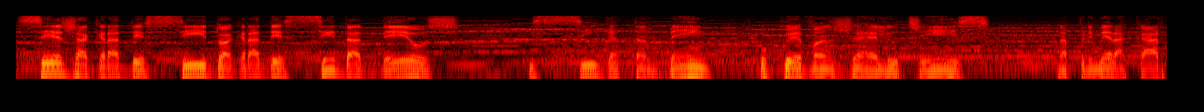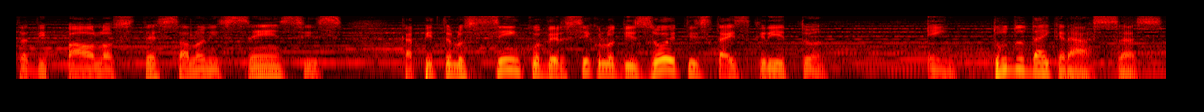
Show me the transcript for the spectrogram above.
Seja agradecido, agradecida a Deus e siga também o que o Evangelho diz. Na primeira carta de Paulo aos Tessalonicenses, capítulo 5, versículo 18, está escrito: Em tudo dai graças,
